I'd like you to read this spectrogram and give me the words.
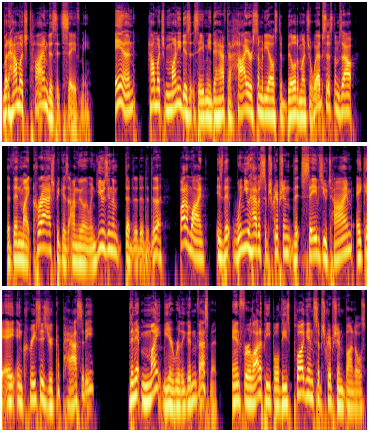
But how much time does it save me? And how much money does it save me to have to hire somebody else to build a bunch of web systems out that then might crash because I'm the only one using them? Da, da, da, Bottom line, is that when you have a subscription that saves you time, aka increases your capacity, then it might be a really good investment. And for a lot of people, these plug-in subscription bundles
